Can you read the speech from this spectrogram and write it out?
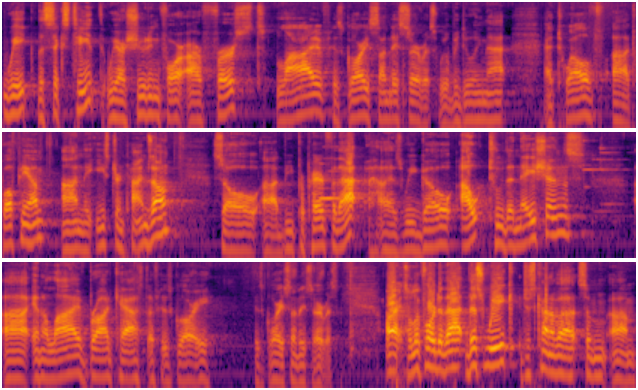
week, the 16th, we are shooting for our first live His Glory Sunday service. We'll be doing that at 12, uh, 12 p.m. on the Eastern time zone. So uh, be prepared for that as we go out to the nations uh, in a live broadcast of His Glory, His Glory Sunday service. All right, so look forward to that this week. Just kind of uh, some um,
